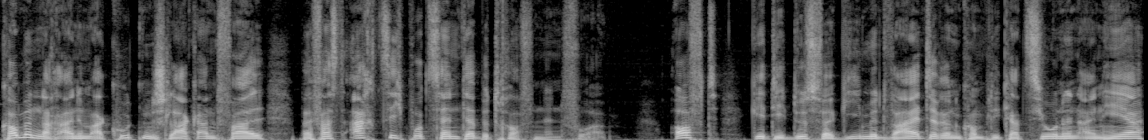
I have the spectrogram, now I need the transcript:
kommen nach einem akuten Schlaganfall bei fast 80 Prozent der Betroffenen vor. Oft geht die Dysphagie mit weiteren Komplikationen einher,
